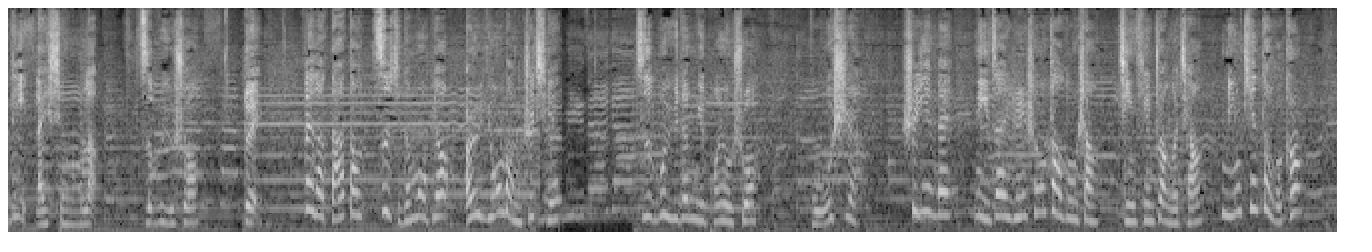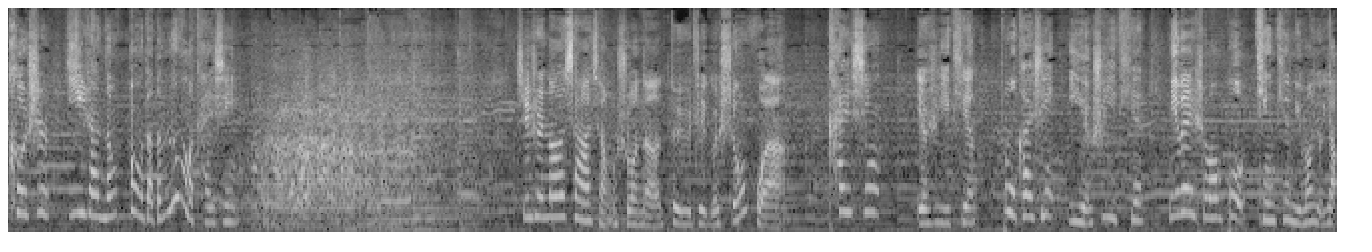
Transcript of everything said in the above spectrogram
丽来形容了。”子不语说：“对，为了达到自己的目标而勇往直前。”子不语的女朋友说：“不是，是因为你在人生道路上今天撞个墙，明天掉个坑，可是依然能蹦跶的那么开心。”其实呢，夏想说呢，对于这个生活啊，开心。也是一天不开心也是一天。你为什么不听听女网友要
